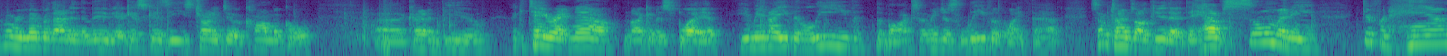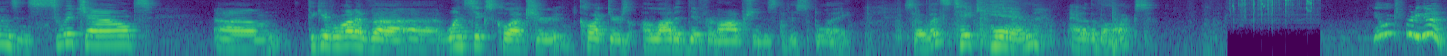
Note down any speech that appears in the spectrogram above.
I don't remember that in the movie. I guess because he's trying to do a comical uh, kind of view. I can tell you right now, I'm not going to display it. He may not even leave the box. I may just leave him like that. Sometimes I'll do that. They have so many different hands and switch outs. Um, to give a lot of uh, uh, 1-6 collector, collectors a lot of different options to display. So let's take him out of the box. He looks pretty good.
